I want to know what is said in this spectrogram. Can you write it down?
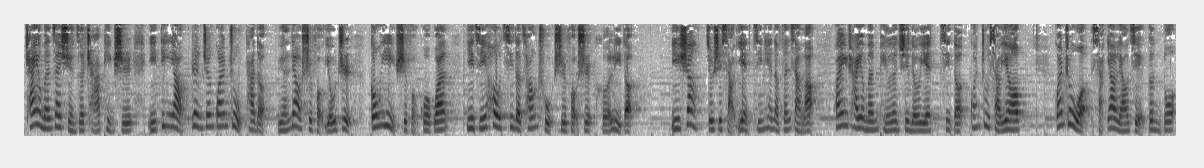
茶友们在选择茶品时，一定要认真关注它的原料是否优质，工艺是否过关。以及后期的仓储是否是合理的？以上就是小燕今天的分享了。欢迎茶友们评论区留言，记得关注小燕哦。关注我，想要了解更多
